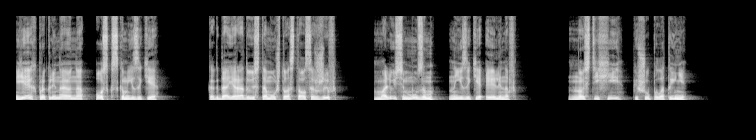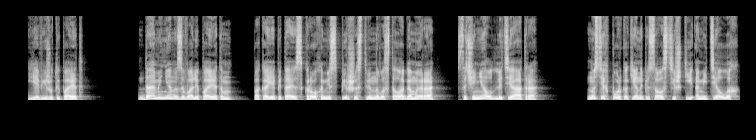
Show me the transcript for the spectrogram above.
я их проклинаю на оскском языке. Когда я радуюсь тому, что остался жив, молюсь музам на языке эллинов но стихи пишу по латыни. Я вижу, ты поэт? Да, меня называли поэтом, пока я, питаясь крохами с пиршественного стола Гомера, сочинял для театра. Но с тех пор, как я написал стишки о метеллах,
